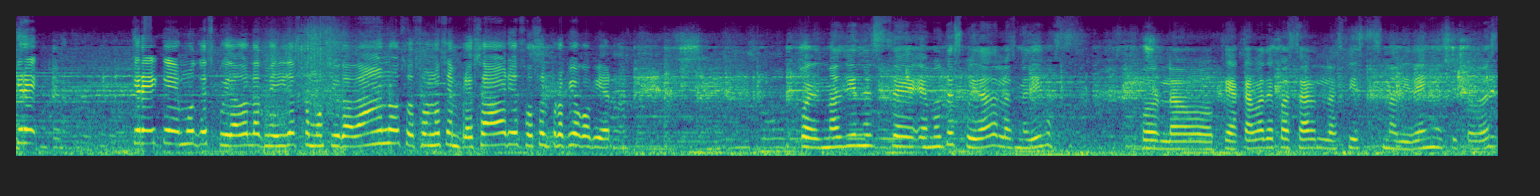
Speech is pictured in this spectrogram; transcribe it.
¿Cree, ¿Cree que hemos descuidado las medidas como ciudadanos o son los empresarios o es el propio gobierno? Pues más bien este, hemos descuidado las medidas por lo que acaba de pasar las fiestas navideñas y todo eso.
